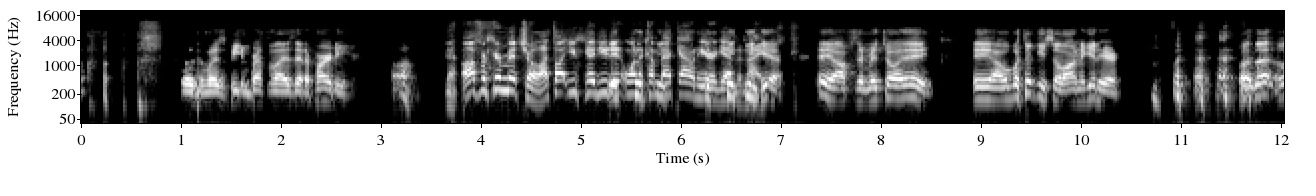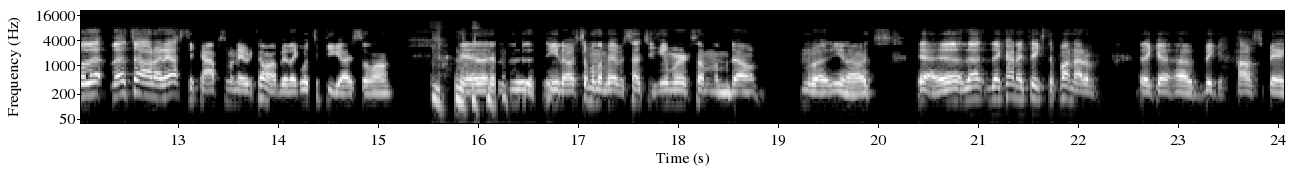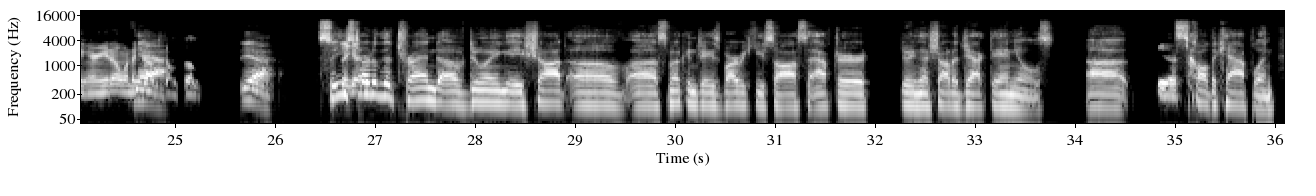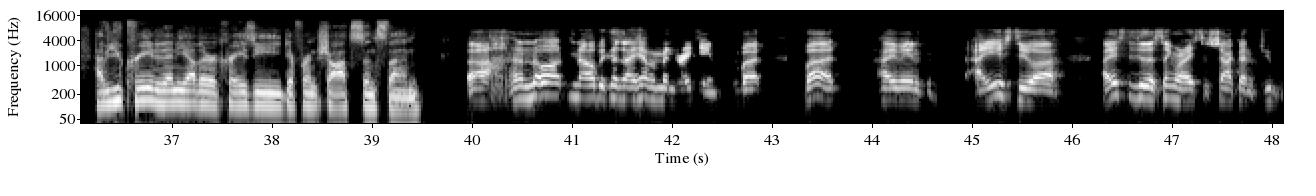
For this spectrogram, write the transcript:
was, was being breathalyzed at a party. Oh. Yeah. Officer Mitchell, I thought you said you didn't want to come back out here again tonight. yeah. Hey, Officer Mitchell. Hey, hey, uh, what took you so long to get here? well, that, well that, that's how I'd ask the cops when they would come. I'd be like, "What took you guys so long?" And uh, you know, some of them have a sense of humor, some of them don't. But you know, it's yeah, uh, that that kind of takes the fun out of like a, a big house banger. You know, when the Yeah. cops don't come. Yeah. So you started the trend of doing a shot of uh Smoking Jay's barbecue sauce after doing a shot of Jack Daniels. Uh Yeah. it's called the Kaplan. Have you created any other crazy different shots since then? Uh, no, no, because I haven't been drinking. But, but I mean, I used to, uh, I used to do this thing where I used to shotgun two,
